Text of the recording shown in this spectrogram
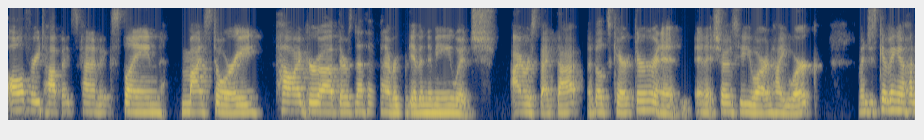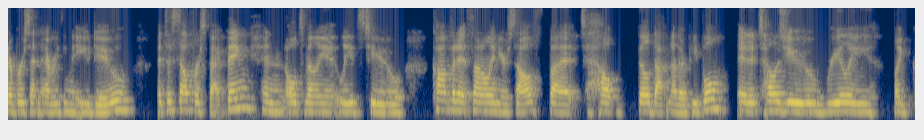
all three topics kind of explain my story. How I grew up, there's nothing ever given to me, which I respect that. It builds character and it and it shows who you are and how you work. And just giving 100% everything that you do, it's a self-respect thing and ultimately it leads to confidence not only in yourself but to help build that in other people. And it tells you really like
